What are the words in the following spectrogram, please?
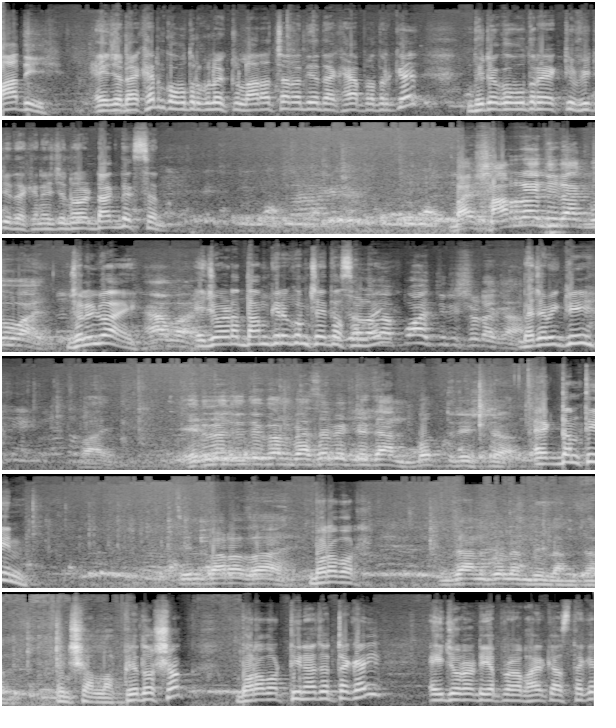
মাদি। এই যে দেখেন কবুতরগুলো একটু লাড়াচাড়া দিয়ে দেখায় আপনাদেরকে। দুইটা কবুতরের অ্যাক্টিভিটি দেখেন এই যে নর ডাক দেখছেন? ভাই সারা রাতি রাখব ভাই। জলিল ভাই হ্যাঁ এই জোড়াটার দাম কীরকম চাইতেছেন ভাই? পঁয়ত্রিশশো টাকা। বেচা বিক্রি? ভাই এগুলো যদি কোন বেচা বিক্রি যান বত্রিশশো। একদম তিন। তিন পারা যায়। বরাবর। দিলাম ইনশাল্লাহ প্রিয় দর্শক বরাবর তিন হাজার টাকায় এই জোড়াটি আপনারা ভাইয়ের কাছ থেকে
